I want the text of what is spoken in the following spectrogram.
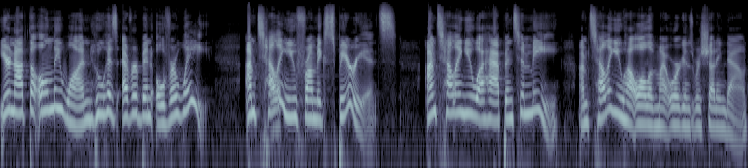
you're not the only one who has ever been overweight. I'm telling you from experience. I'm telling you what happened to me. I'm telling you how all of my organs were shutting down.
